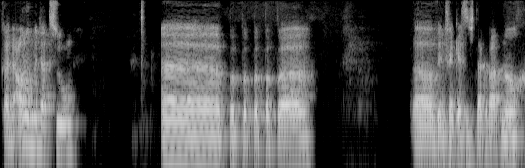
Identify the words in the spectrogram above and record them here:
können auch noch mit dazu. Äh, b -b -b äh, wen vergesse ich da gerade noch?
